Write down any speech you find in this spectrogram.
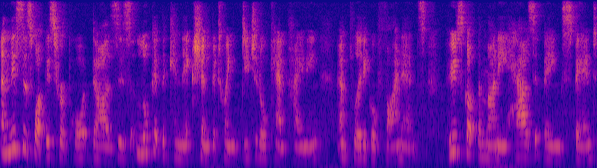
And this is what this report does is look at the connection between digital campaigning and political finance who's got the money, how's it being spent,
